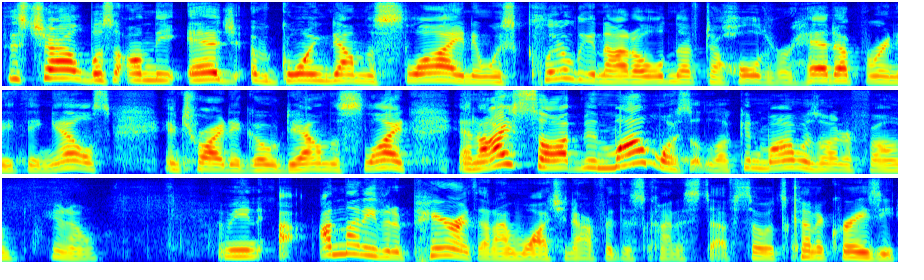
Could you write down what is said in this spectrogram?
This child was on the edge of going down the slide and was clearly not old enough to hold her head up or anything else and try to go down the slide. And I saw it, and mom wasn't looking. Mom was on her phone, you know. I mean, I'm not even a parent that I'm watching out for this kind of stuff, so it's kind of crazy.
